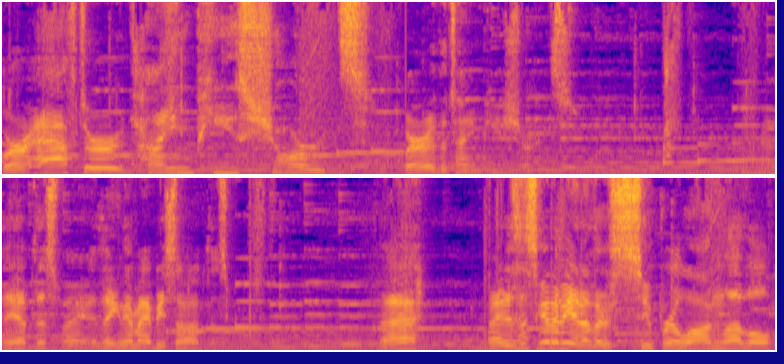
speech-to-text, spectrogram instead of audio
We're after timepiece shards. Where are the timepiece shards? Are they up this way? I think there might be some up this way. Ah, is this gonna be another super long level?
